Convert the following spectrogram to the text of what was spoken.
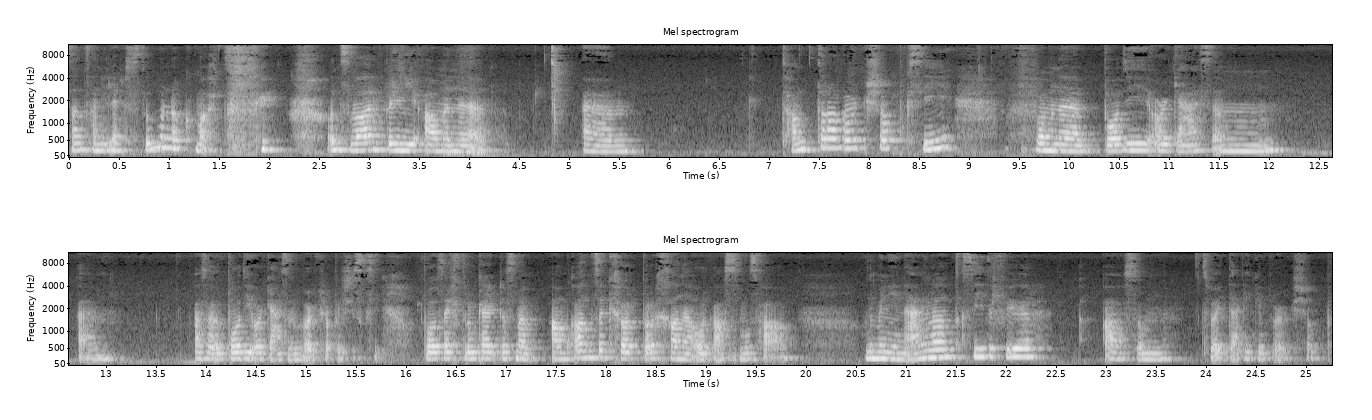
Interessantes habe ich letztes Sommer noch gemacht. und zwar bin ich an einem ähm, Tantra-Workshop von einem Body Orgasm ähm, also ein Body Orgasm Workshop ist es gewesen, wo es echt darum geht, dass man am ganzen Körper kann einen Orgasmus haben kann. Und dann war ich in England dafür, an so einem zweitägigen Workshop.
